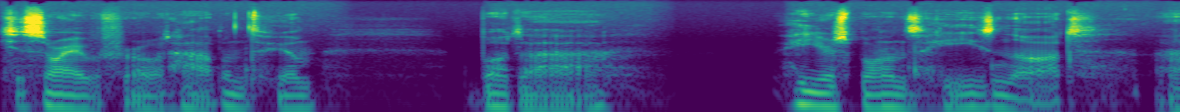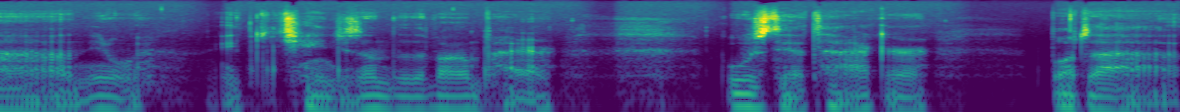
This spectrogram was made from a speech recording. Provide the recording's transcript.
she's sorry for what happened to him, but uh, he responds he's not, and you know he changes into the vampire, goes to attack her, but uh,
